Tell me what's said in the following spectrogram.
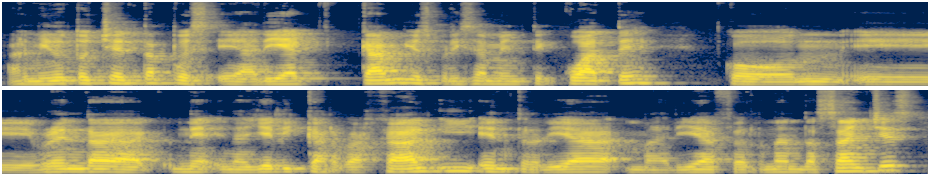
Al minuto 80, pues haría cambios precisamente Cuate con eh, Brenda Nayeli Carvajal y entraría María Fernanda Sánchez.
